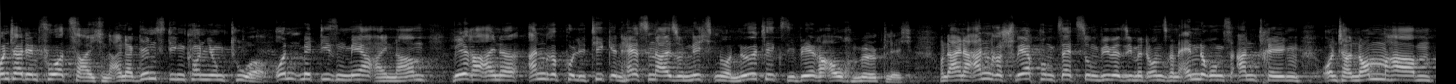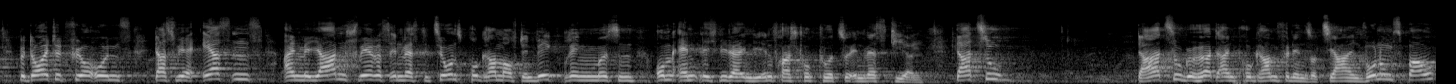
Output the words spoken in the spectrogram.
Unter den Vorzeichen einer günstigen Konjunktur und mit diesen Mehreinnahmen wäre eine andere Politik in Hessen also nicht nur nötig, sie wäre auch möglich. eine andere Schwerpunktsetzung, wie wir sie mit unseren Änderungsanträgen unternommen haben, bedeutet für uns, dass wir erstens ein milliardenschweres Investitionsprogramm auf den Weg bringen müssen, um endlich wieder in die Infrastruktur zu investieren. Dazu gehört ein Programm für den sozialen Wohnungsbau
